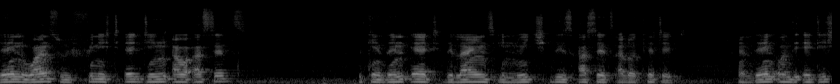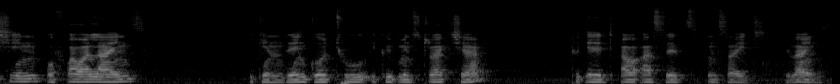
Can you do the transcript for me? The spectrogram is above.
then once we've finished adding our assets we can then add the lines in which these assets are located. And then on the addition of our lines we can then go to equipment structure to add our assets inside the lines.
